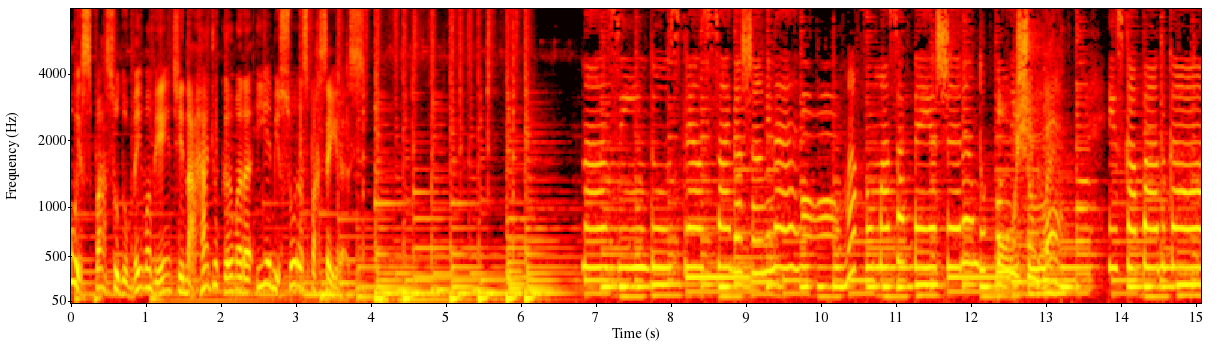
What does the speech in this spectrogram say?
o espaço do meio ambiente na Rádio Câmara e emissoras parceiras. Nas indústrias sai da chaminé uma fumaça feia cheirando por chulé. Escapa do carro,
